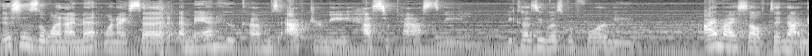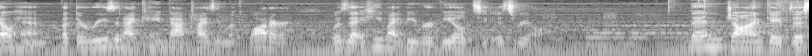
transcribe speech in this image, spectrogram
This is the one I meant when I said, A man who comes after me has surpassed me, because he was before me. I myself did not know him, but the reason I came baptizing with water was that he might be revealed to Israel. Then John gave this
